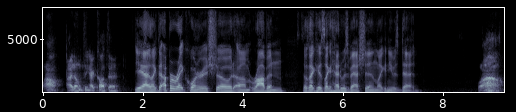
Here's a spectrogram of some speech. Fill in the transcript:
Wow, I don't think I caught that. Yeah, like the upper right corner, it showed um, Robin. It looked like his like head was bashed in, like, and he was dead. Wow.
